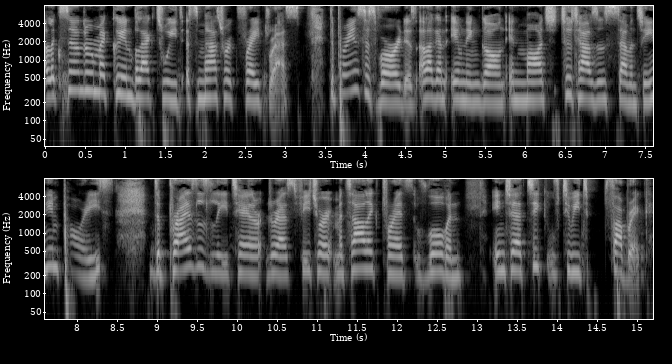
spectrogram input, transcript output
Alexander McQueen black tweed asymmetric frayed dress. The princess wore this elegant evening gown in March 2017 in Paris. The pricelessly tailored dress featured metallic threads woven into a thick tweed fabric.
